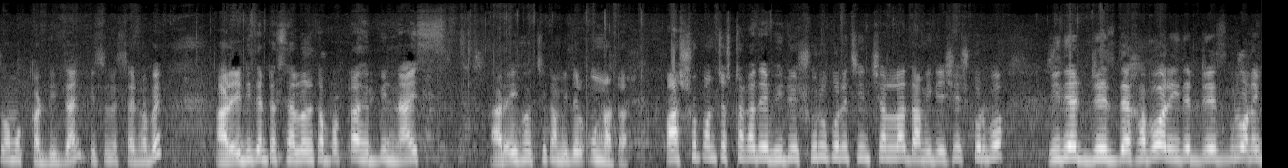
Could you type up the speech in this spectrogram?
চমৎকার ডিজাইন পিছনের সাইড হবে। আর এই ডিজাইনটা স্যালোয়ার কাপড়টা হেভি নাইস আর এই হচ্ছে কামিজের ওন্নাটা। পাঁচশো পঞ্চাশ টাকা দিয়ে ভিডিও শুরু করেছি, ইনশাল্লাহ। দামি দিয়ে শেষ করব। ঈদের ড্রেস দেখাবো, আর ঈদের ড্রেসগুলো অনেক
